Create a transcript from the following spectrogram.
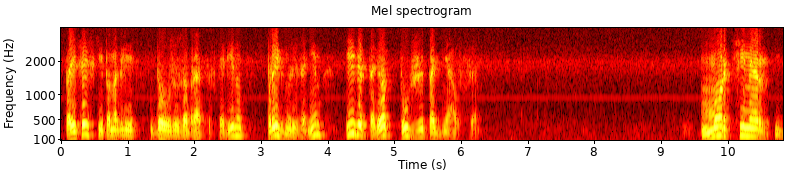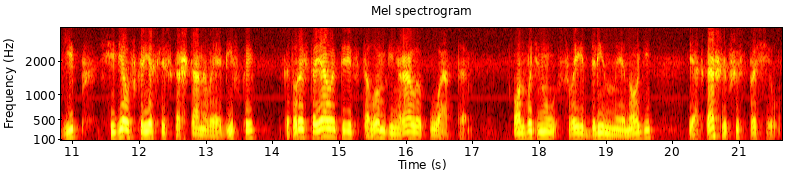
Полицейские помогли Доузу забраться в кабину, прыгнули за ним, и вертолет тут же поднялся. Мортимер Дип сидел в кресле с каштановой обивкой, которая стояла перед столом генерала Уатта. Он вытянул свои длинные ноги и, откашлившись, спросил,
